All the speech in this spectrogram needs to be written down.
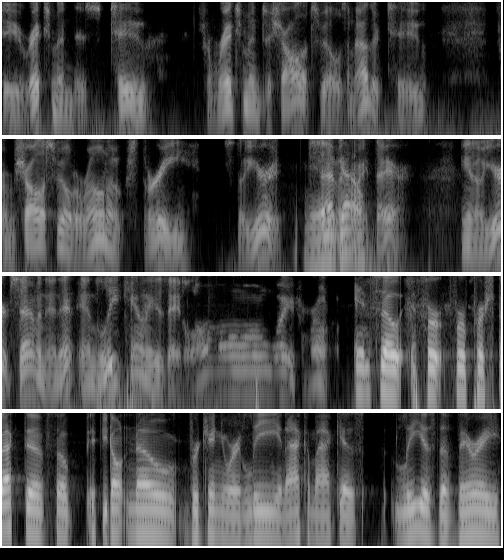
to Richmond is two, from Richmond to Charlottesville is another two, from Charlottesville to Roanoke's three. So you're at There seven go. right there. You know, you're at seven in it, and Lee County is a long way from Roanoke. And so, for for perspective, so if you don't know Virginia, where Lee and Accomack is, Lee is the very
